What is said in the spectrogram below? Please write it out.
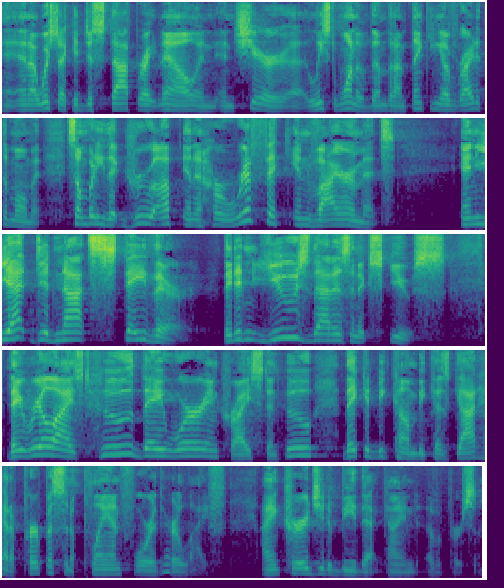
And I wish I could just stop right now and, and share uh, at least one of them that I'm thinking of right at the moment. Somebody that grew up in a horrific environment and yet did not stay there. They didn't use that as an excuse. They realized who they were in Christ and who they could become because God had a purpose and a plan for their life. I encourage you to be that kind of a person.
